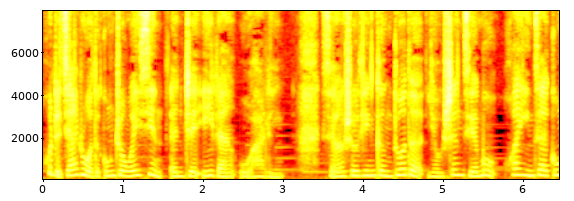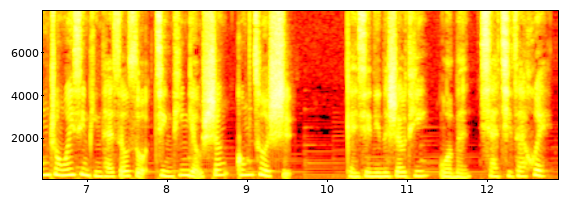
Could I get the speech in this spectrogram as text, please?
或者加入我的公众微信 NJ 依然五二零。想要收听更多的有声节目，欢迎在公众微信平台搜索“静听有声工作室”。感谢您的收听，我们下期再会。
